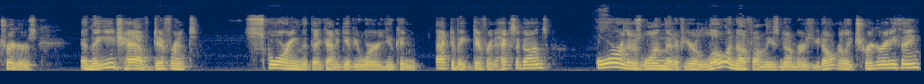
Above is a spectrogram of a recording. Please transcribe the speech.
triggers, and they each have different scoring that they kind of give you, where you can activate different hexagons, or there's one that if you're low enough on these numbers, you don't really trigger anything,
